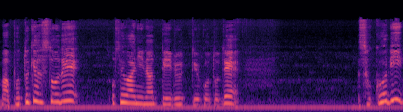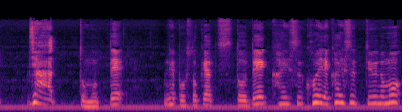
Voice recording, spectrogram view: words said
まあポッドキャストでお世話になっているっていうことでそこにじゃあと思ってねポストキャストで返す声で返すっていうのも、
